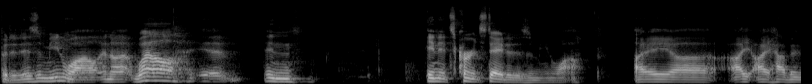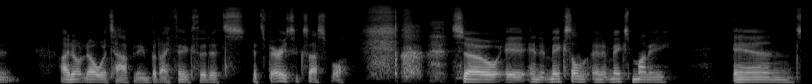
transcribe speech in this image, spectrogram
but it is a meanwhile, and uh, well, uh, in in its current state, it is a meanwhile. I, uh, I I haven't. I don't know what's happening, but I think that it's it's very successful. so it, and it makes a, and it makes money, and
